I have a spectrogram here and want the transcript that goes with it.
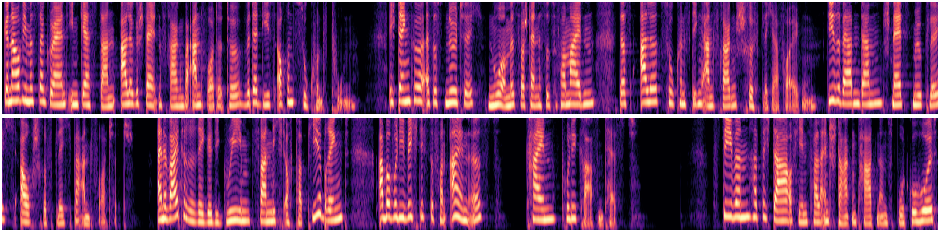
Genau wie Mr. Grant Ihnen gestern alle gestellten Fragen beantwortete, wird er dies auch in Zukunft tun. Ich denke, es ist nötig, nur um Missverständnisse zu vermeiden, dass alle zukünftigen Anfragen schriftlich erfolgen. Diese werden dann schnellstmöglich auch schriftlich beantwortet. Eine weitere Regel, die Green zwar nicht auf Papier bringt, aber wohl die wichtigste von allen ist, kein Polygraphentest. Steven hat sich da auf jeden Fall einen starken Partner ins Boot geholt,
